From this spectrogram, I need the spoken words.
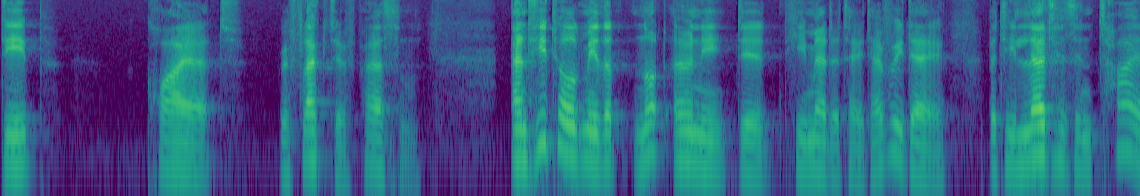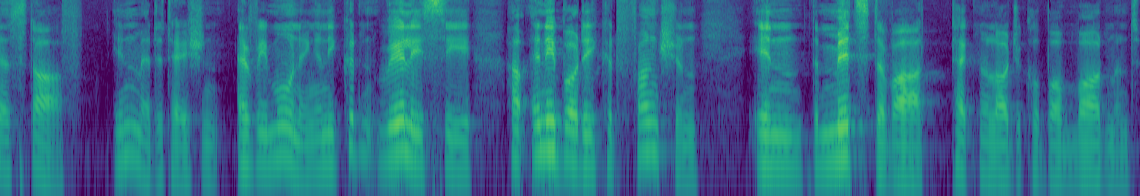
deep, quiet, reflective person. And he told me that not only did he meditate every day, but he led his entire staff in meditation every morning. And he couldn't really see how anybody could function in the midst of our technological bombardment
